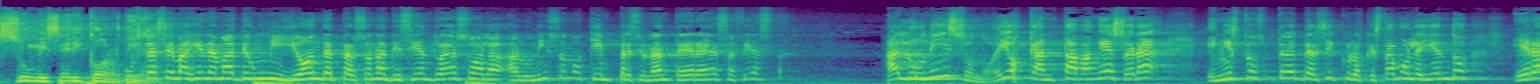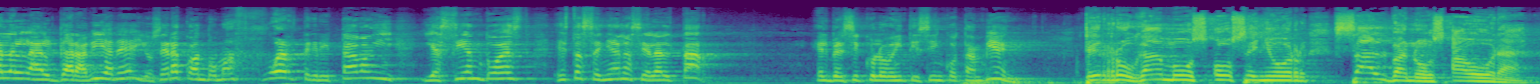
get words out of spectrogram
su misericordia. ¿Usted se imagina más de un millón de personas diciendo eso al, unísono? Qué impresionante era esa fiesta. Al unísono, ellos cantaban eso, era en estos tres versículos que estamos leyendo, era la, algarabía de ellos, era cuando más fuerte gritaban y, y haciendo esta señal hacia el altar. El versículo 25 también. Te rogamos, oh Señor, sálvanos ahora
